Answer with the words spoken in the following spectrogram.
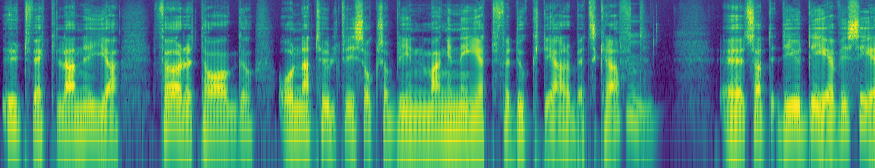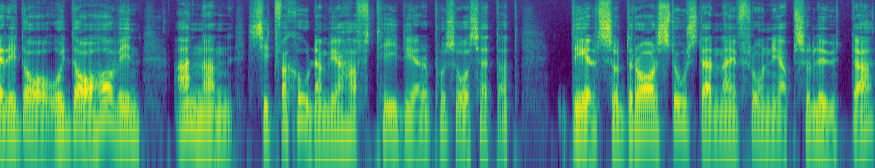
utveckla nya företag och, naturligtvis också bli en magnet för duktig arbetskraft. Mm. Eh, så att det är ju det vi ser idag och idag har vi en annan situation än vi har haft tidigare på så sätt att dels så drar storstäderna ifrån i absoluta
